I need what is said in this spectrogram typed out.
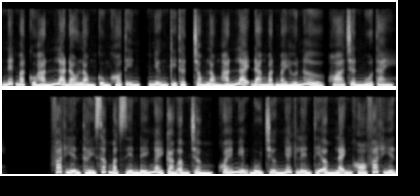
nét mặt của hắn là đau lòng cùng khó tin, nhưng kỳ thật trong lòng hắn lại đang mặt mày hớn hở, hoa chân múa tay. Phát hiện thấy sắc mặt Diên Đế ngày càng âm trầm, khóe miệng Bùi Trương nhếch lên tia âm lãnh khó phát hiện.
